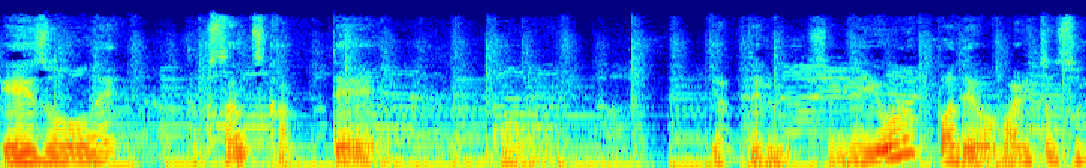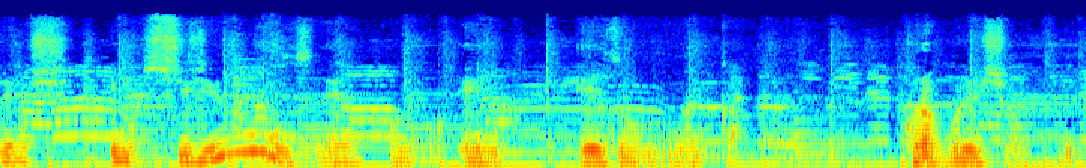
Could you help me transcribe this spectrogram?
映像をね、たくさん使って、こう、やってるんですよね。ヨーロッパでは割とそれがし今主流なんですね。この映像のなんか、コラボレーションっていうか。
